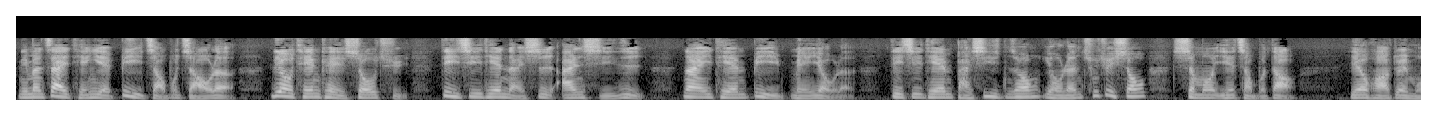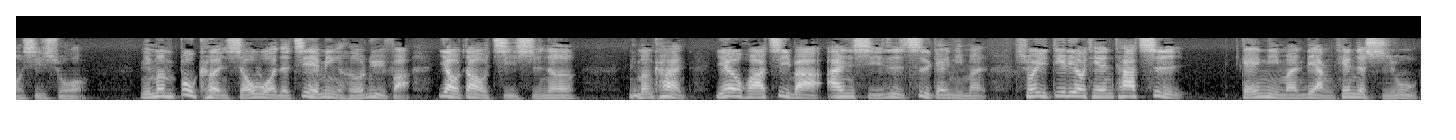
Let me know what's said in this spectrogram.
你们在田野必找不着了。六天可以收取，第七天乃是安息日，那一天必没有了。第七天百姓中有人出去收，什么也找不到。耶和华对摩西说。”你们不肯守我的诫命和律法，要到几时呢？你们看，耶和华既把安息日赐给你们，所以第六天他赐给你们两天的食物。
